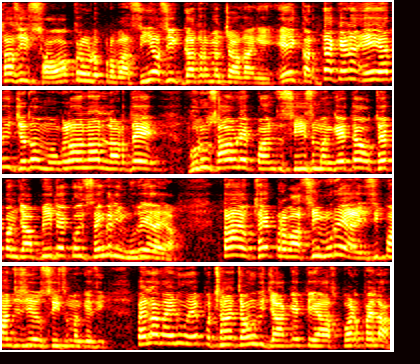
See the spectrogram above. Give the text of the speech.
ਤਾਂ ਅਸੀਂ 100 ਕਰੋੜ ਪ੍ਰਵਾਸੀ ਆ ਅਸੀਂ ਗਦਰ ਮਚਾ ਦਾਂਗੇ। ਇਹ ਕਰਦਾ ਕਹਿਣਾ ਇਹ ਆ ਵੀ ਜਦੋਂ ਮੁਗਲਾਂ ਨਾਲ ਲੜਦੇ, ਗੁਰੂ ਸਾਹਿਬ ਨੇ ਪੰਜ ਸੀਸ ਮੰਗੇ ਤਾਂ ਉੱਥੇ ਪੰਜਾਬੀ ਤੇ ਕੋਈ ਸਿੰਘ ਨਹੀਂ ਮੂਰੇ ਆਇਆ। ਤਾਂ ਉੱਥੇ ਪ੍ਰਵਾਸੀ ਮੂਰੇ ਆਏ ਸੀ ਪੰਜ ਜੇ ਸੀਸ ਮੰਗੇ ਸੀ। ਪਹਿਲਾਂ ਮੈਂ ਇਹਨੂੰ ਇਹ ਪੁੱਛਣਾ ਚਾਹੂੰ ਵੀ ਜਾ ਕੇ ਇਤਿਹਾਸ ਪੜ੍ਹ ਪਹਿਲਾਂ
